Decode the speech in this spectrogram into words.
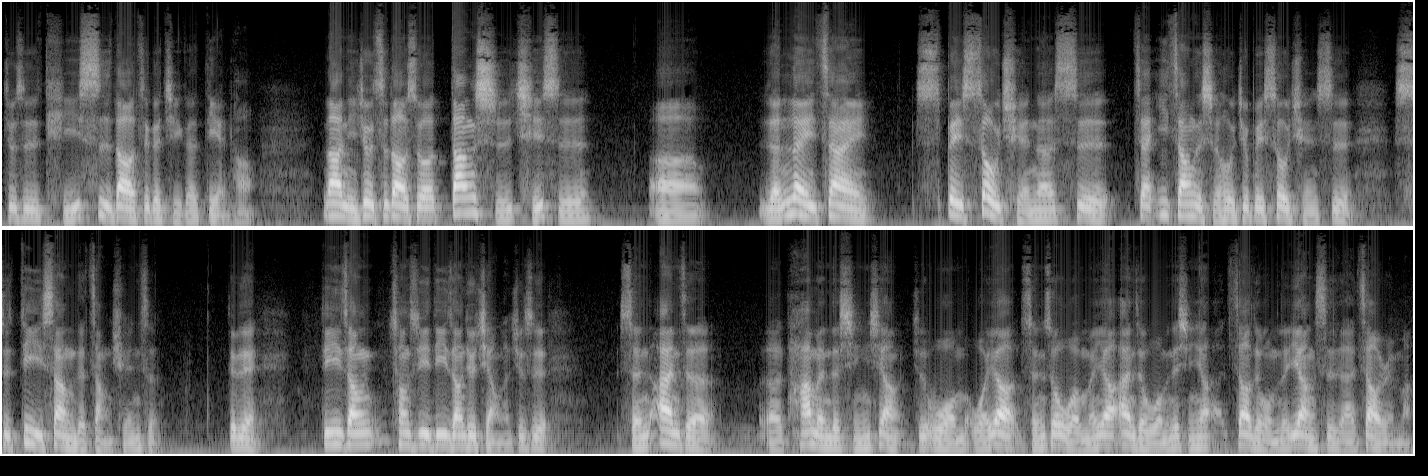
就是提示到这个几个点哈，那你就知道说，当时其实，呃，人类在被授权呢，是在一章的时候就被授权是。是地上的掌权者，对不对？第一章创世纪第一章就讲了，就是神按着呃他们的形象，就是我我要神说我们要按着我们的形象，照着我们的样式来造人嘛。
